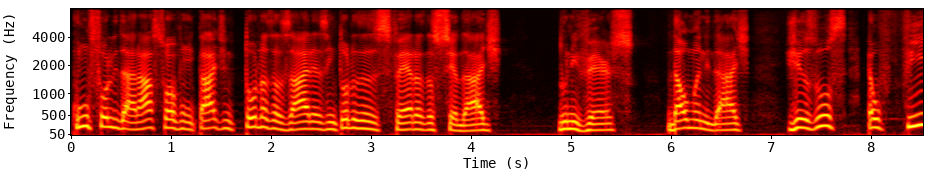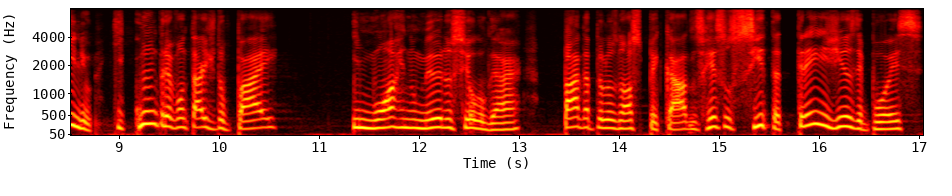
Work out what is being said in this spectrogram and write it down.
consolidará sua vontade em todas as áreas, em todas as esferas da sociedade, do universo, da humanidade. Jesus é o Filho que cumpre a vontade do Pai e morre no meu e no seu lugar, paga pelos nossos pecados, ressuscita três dias depois.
